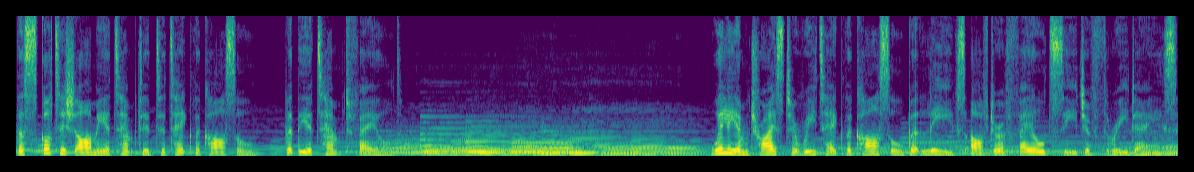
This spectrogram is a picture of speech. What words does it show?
The Scottish army attempted to take the castle, but the attempt failed. William tries to retake the castle but leaves after a failed siege of three days.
